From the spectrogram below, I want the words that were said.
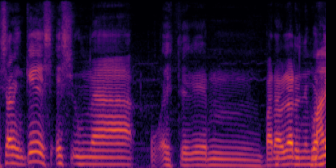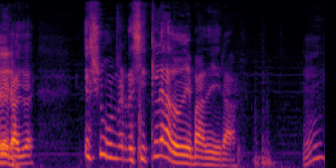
¿saben qué es? Es una, este, mm, para hablar en lenguaje Madera. de calle, es un reciclado de madera. ¿Mm?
